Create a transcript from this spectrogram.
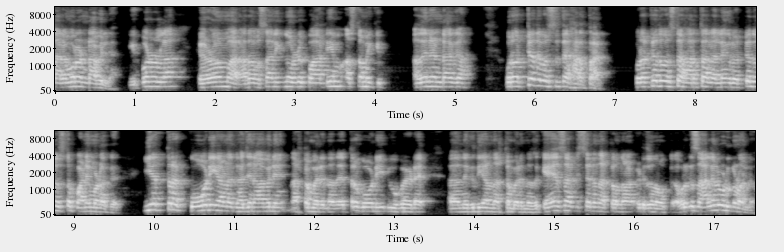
തലമുറ ഉണ്ടാവില്ല. ഇപ്പോഴുള്ള കിഴവന്മാർ അത് അവസാനിക്കുന്ന ഒരു പാർട്ടിയും അസ്തമിക്കും. അത് തന്നെ ഉണ്ടാകുക ഒരൊറ്റ ദിവസത്തെ ഹർത്താൽ. ഒരൊറ്റ ദിവസത്തെ ഹർത്താൽ അല്ലെങ്കിൽ ഒറ്റ ദിവസത്തെ പണിമുടക്ക്. എത്ര കോടിയാണ് ഖജനാവിന് നഷ്ടം വരുന്നത്? എത്ര കോടി രൂപയുടെ നികുതിയാണ് നഷ്ടം വരുന്നത്? കെ എസ് ആർ ടി സിയുടെ നഷ്ടം എടുത്തു നോക്ക്. അവർക്ക് സാലറി കൊടുക്കണമല്ലോ.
